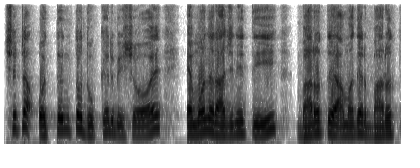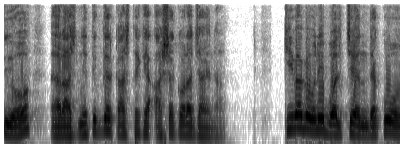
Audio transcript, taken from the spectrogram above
সেটা অত্যন্ত দুঃখের বিষয়। এমন রাজনীতি ভারতে, আমাদের ভারতীয় রাজনীতিকদের কাছ থেকে আশা করা যায় না। কীভাবে উনি বলছেন, দেখুন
